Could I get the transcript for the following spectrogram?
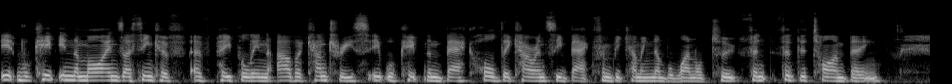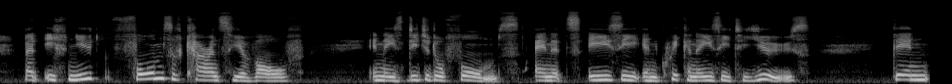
it will keep in the minds I think of, of people in other countries. It will keep them back hold their currency back from becoming number one or two for, for the time being. But if new forms of currency evolve in these digital forms and it's easy and quick and easy to use then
